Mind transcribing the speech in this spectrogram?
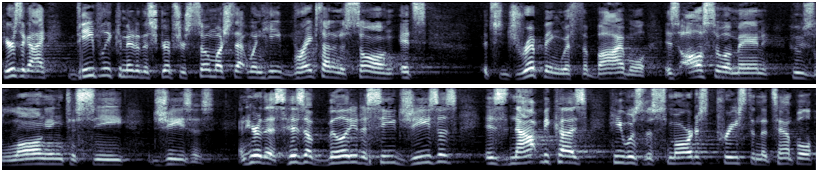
Here's a guy deeply committed to the Scriptures so much that when he breaks out in a song, it's it's dripping with the Bible, is also a man who's longing to see Jesus. And hear this his ability to see Jesus is not because he was the smartest priest in the temple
